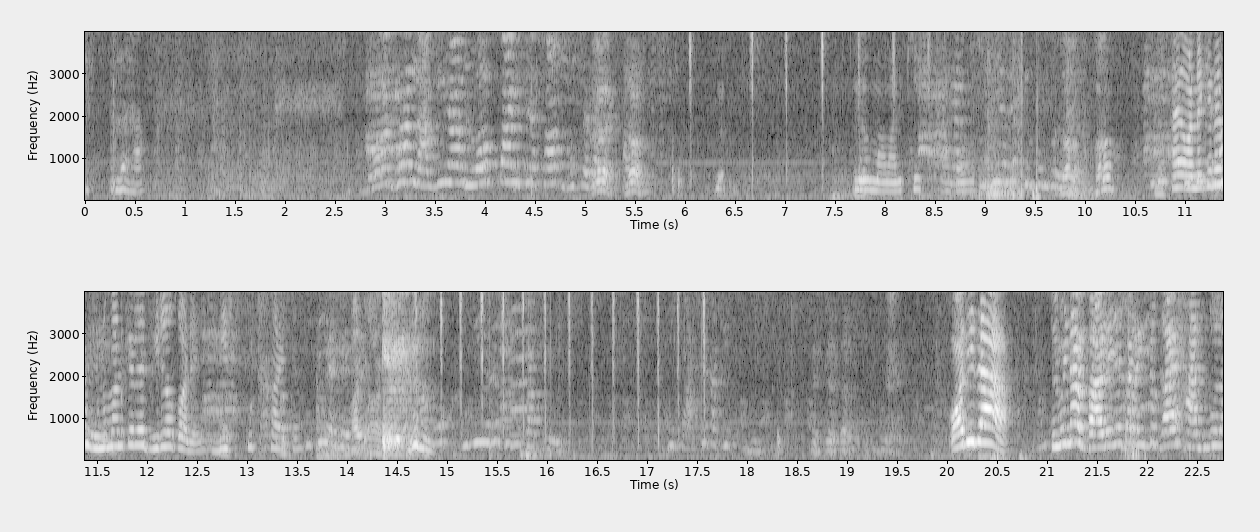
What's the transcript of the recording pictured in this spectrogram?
মোর হ্যাঁ অনেকে না হনুমানকে নিয়ে ভিডিও করে, বিস্কুট খায় ও তুমি না বাড়ি যে তার একটু গায়ে হাতগুলো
